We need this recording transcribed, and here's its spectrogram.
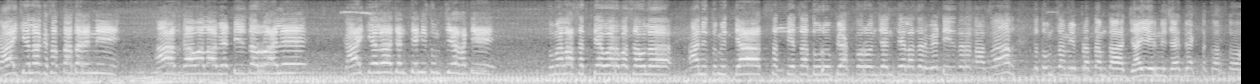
काय केलं ग सत्ताधाऱ्यांनी? आज गावाला भेटीस धरून राहिले. काय केलं जनतेने तुमच्यासाठी तुम्हाला सत्तेवर बसवलं आणि तुम्ही त्याच सत्तेचा दुरुपयोग करून जनतेला जर भेटीस धरत असाल तर तुमचा मी प्रथमतः जाहीर निषेध व्यक्त करतो.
